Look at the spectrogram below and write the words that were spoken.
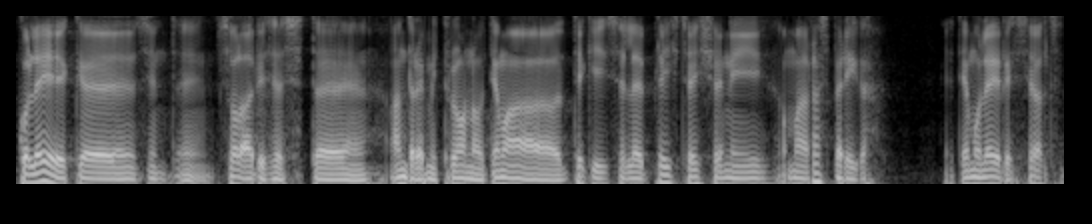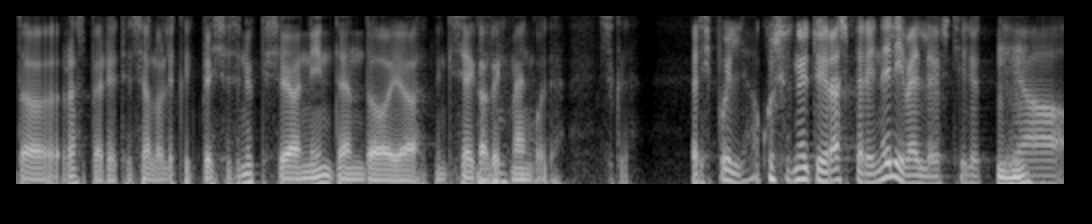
kolleeg äh, siin äh, Solarisest, Andre Mitronov, tema tegi selle Playstationi oma Raspberry'ga. et emuleeris sealt seda Raspberry't ja seal oli kõik Playstation üks ja Nintendo ja mingi Sega kõik mm -hmm. mängud ja sihuke. päris pull, aga kusjuures nüüd tuli Raspberry neli välja just hiljuti mm -hmm. ja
